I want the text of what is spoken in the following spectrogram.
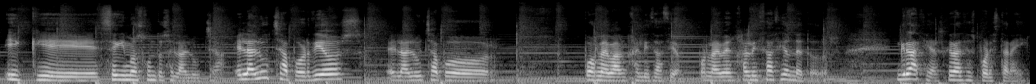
y que seguimos juntos en la lucha. En la lucha por Dios, en la lucha por, por la evangelización, por la evangelización de todos. Gracias, gracias por estar ahí.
